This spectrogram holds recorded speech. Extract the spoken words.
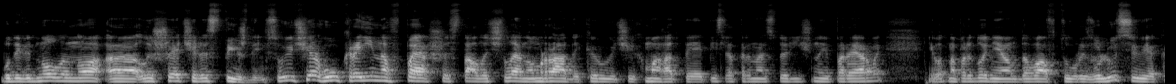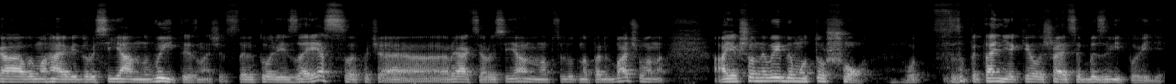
буде відновлено е, лише через тиждень. В свою чергу Україна вперше стала членом ради керуючих МАГАТЕ після 13-річної перерви. І от напередодні я вам давав ту резолюцію, яка вимагає від росіян вийти, значить, з території ЗАЕС. Хоча реакція росіян абсолютно передбачувана. А якщо не вийдемо, то що? От запитання, яке лишається без відповіді.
